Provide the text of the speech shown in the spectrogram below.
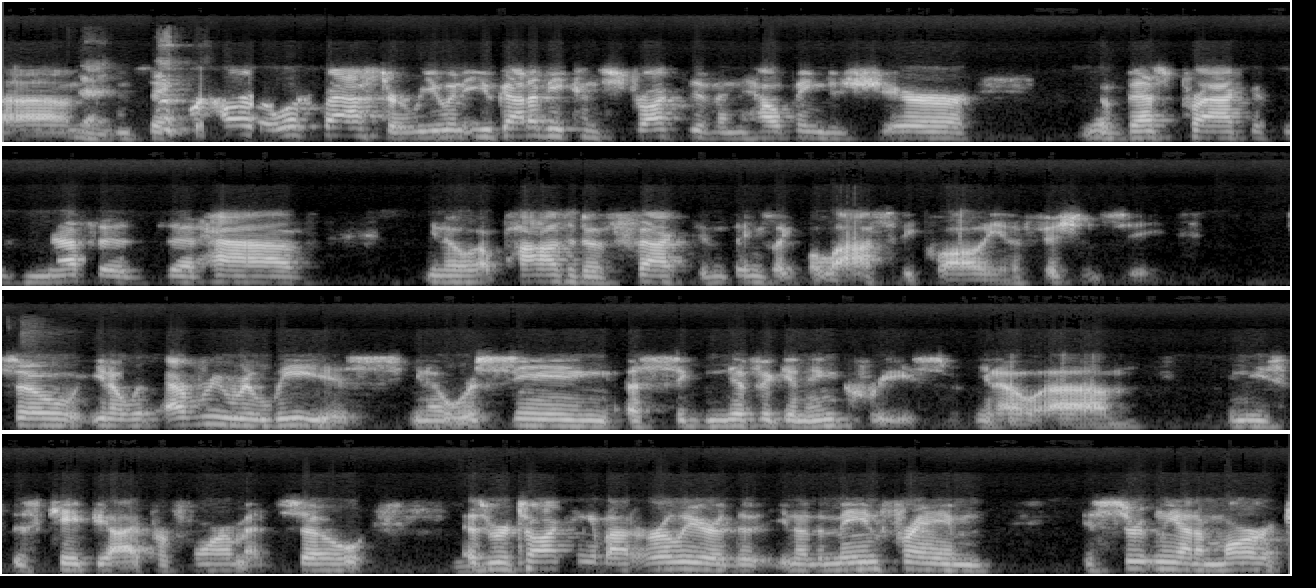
um, and say, work harder, work faster. You, you got to be constructive in helping to share you know, best practices, methods that have, you know, a positive effect in things like velocity, quality, and efficiency. So, you know, with every release, you know, we're seeing a significant increase, you know, um, in these, this KPI performance. So, as we were talking about earlier, the, you know, the mainframe is certainly on a march,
